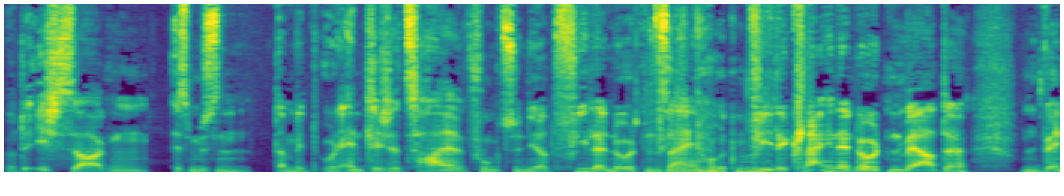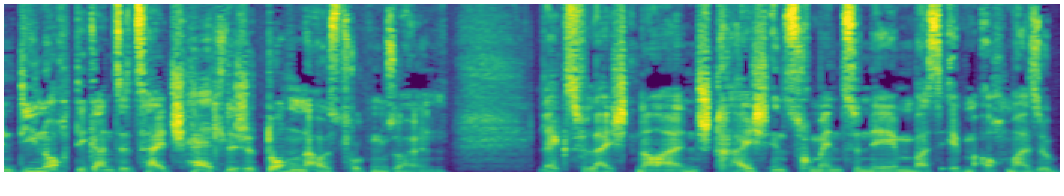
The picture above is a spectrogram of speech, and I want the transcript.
würde ich sagen, es müssen, damit unendliche Zahl funktioniert, viele Noten Viele sein, Noten? viele kleine Notenwerte. Und wenn die noch die ganze Zeit schädliche Dornen ausdrücken sollen, es vielleicht nahe, ein Streichinstrument zu nehmen, was eben auch mal so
